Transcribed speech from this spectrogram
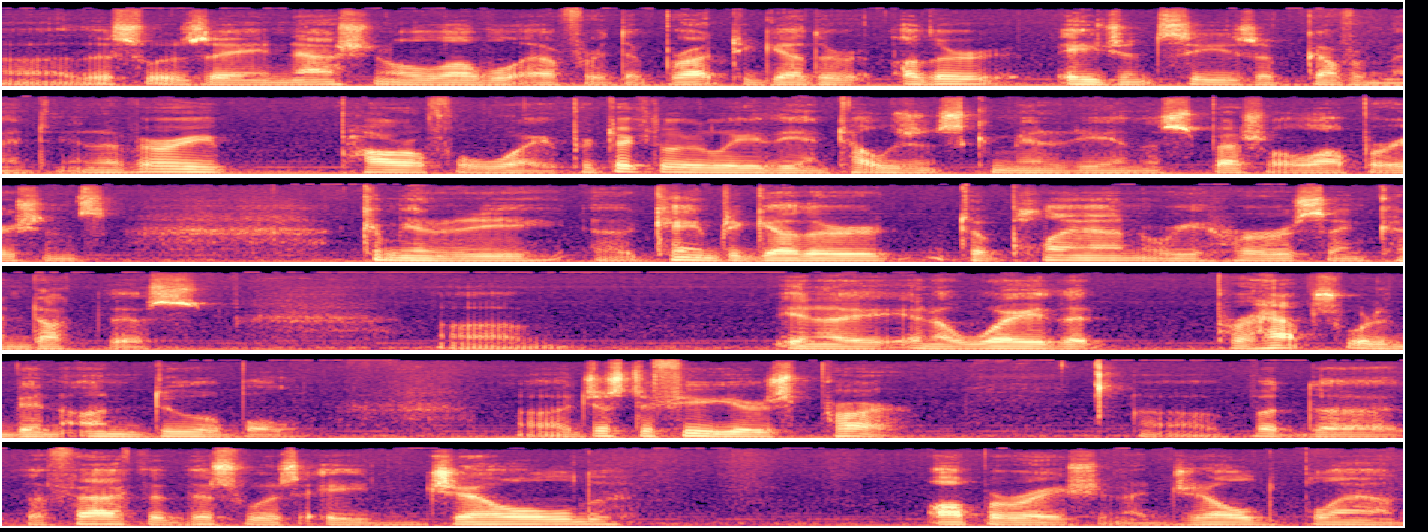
Uh, this was a national level effort that brought together other agencies of government in a very powerful way, particularly the intelligence community and the special operations community uh, came together to plan, rehearse, and conduct this um, in, a, in a way that perhaps would have been undoable uh, just a few years prior. Uh, but the, the fact that this was a gelled operation, a gelled plan,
